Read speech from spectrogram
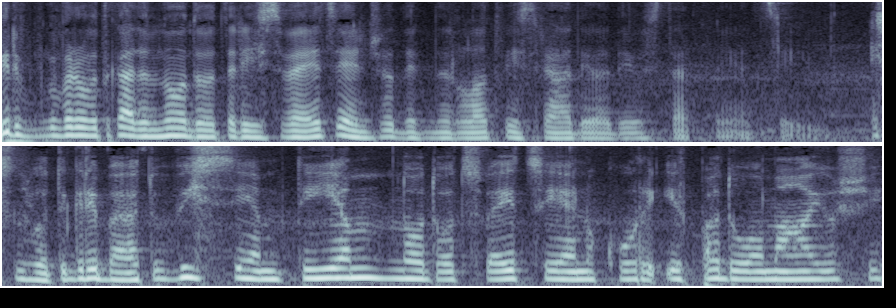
grib varbūt kādam nodot arī sveicienu šodien ar Latvijas Rādio 2 starpniecību. Es ļoti gribētu visiem tiem nodot sveicienu, kuri ir padomājuši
